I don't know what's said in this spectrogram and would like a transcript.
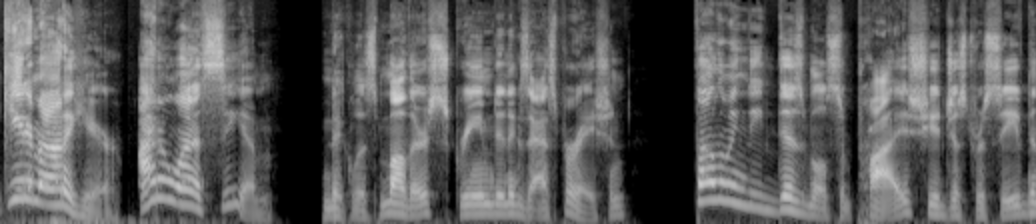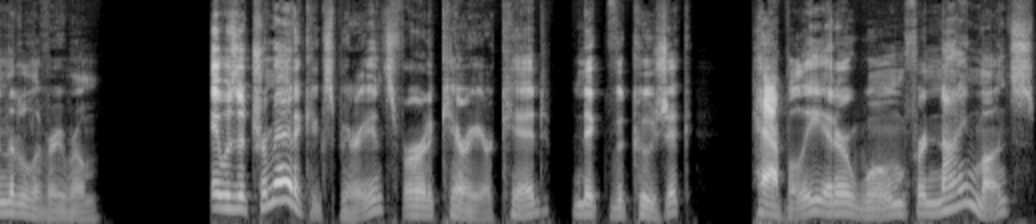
Get him out of here! I don't want to see him! Nicholas' mother screamed in exasperation, following the dismal surprise she had just received in the delivery room. It was a traumatic experience for her to carry her kid, Nick Vujicic, happily in her womb for nine months,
